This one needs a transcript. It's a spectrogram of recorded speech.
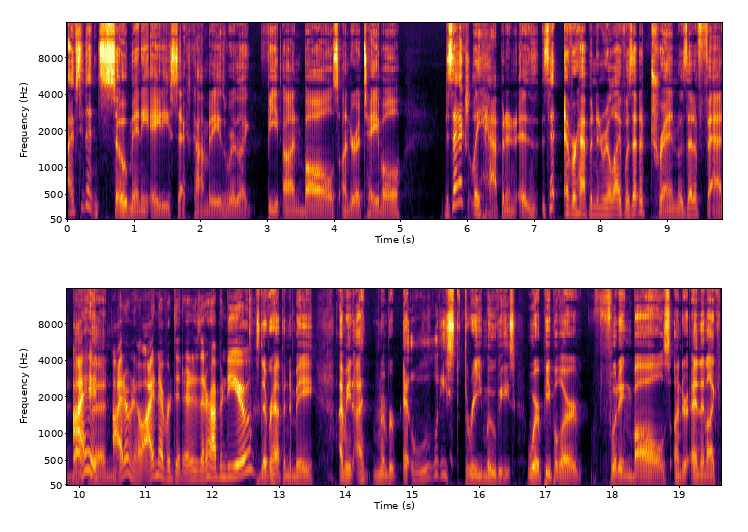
I've seen that in so many 80s sex comedies where like feet on balls under a table. Does that actually happen? In, is, has that ever happened in real life? Was that a trend? Was that a fad back I then? I don't know I never did it has that ever happened to you It's never happened to me. I mean, I remember at least three movies where people are footing balls under, and then like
